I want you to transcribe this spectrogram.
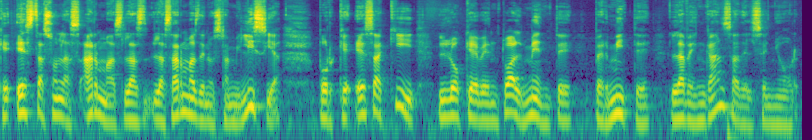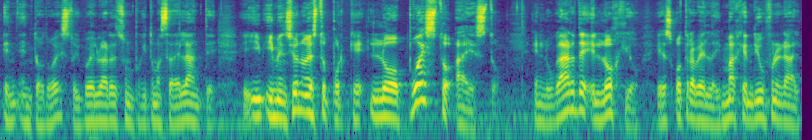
que estas son las armas, las, las, armas de nuestra milicia, porque es aquí lo que eventualmente permite la venganza del Señor en, todo esto. Y voy a hablar de eso un poquito más adelante. Y, menciono esto porque lo opuesto a esto, en lugar de elogio, es otra vez la imagen de un funeral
